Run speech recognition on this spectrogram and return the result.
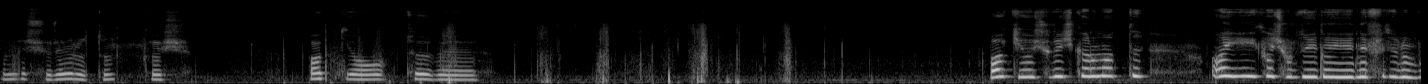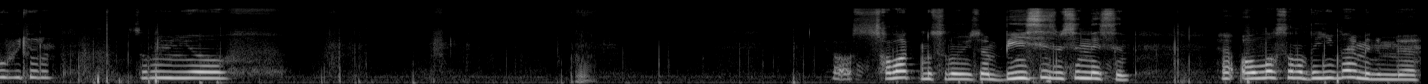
Hem de şurayı unuttum. Koş. Bak ya tövbe. Bak ya şuraya çıkarım attı. Ay kaç oradaydı. Nefret ediyorum bu videonun. Sana ya. Ya salak mısın oyun sen? Beyinsiz misin nesin? Ya Allah sana beyin vermedi mi?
